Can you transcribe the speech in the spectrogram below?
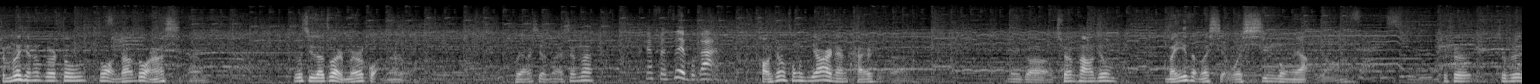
什么类型的歌都都往上都往上写，尤其在专业没人管那种，不像现在，现在那粉丝也不干，好像从一二年开始，那个全康就没怎么写过新公演了，就是就是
